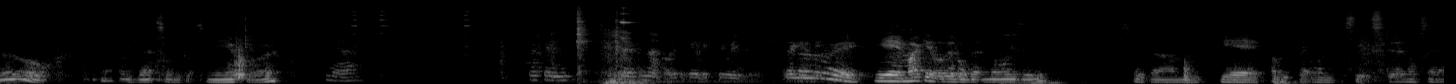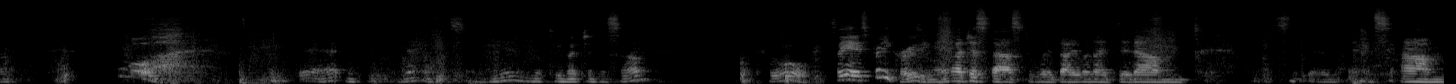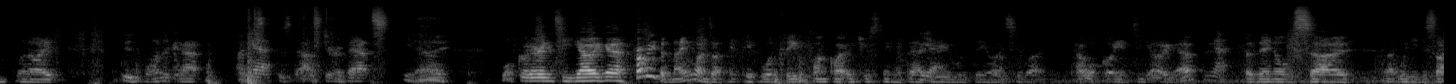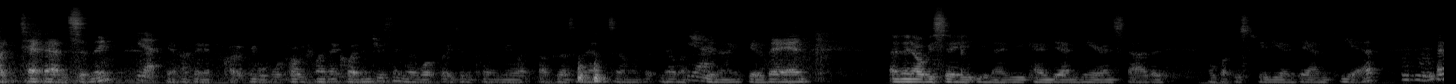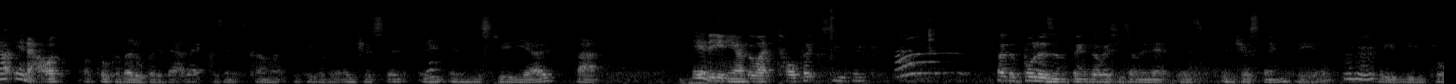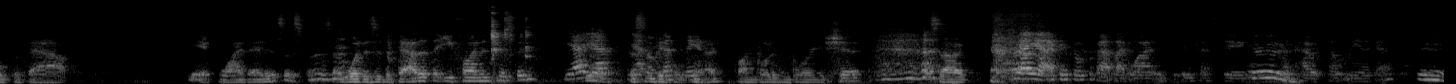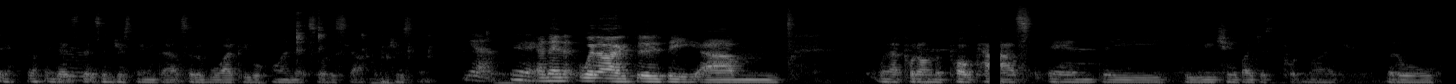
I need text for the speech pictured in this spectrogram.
Oh, I think that's what we've got some airflow. Yeah. Do you reckon should I open that or is it going to be too windy? Is it be Yeah, it might get a little bit noisy. It's with, um, yeah, probably that one, it's the external sound. Oh, like that. Let's put it on the sun here, not too much in the sun. Cool. So yeah, it's pretty crazy, man. I just asked when I when I did um, let's see, where am I? It's, um, when I did Monica, I just, Yeah. just asked her about you know what got her into yoga. Probably the main ones I think people would think, find quite interesting about Yeah. you would be obviously like how what got you into yoga, Yeah. but then also like when you decided to tap out of Sydney. Yeah. Yeah, I think that's quite people will probably find that quite interesting. Like what got you to the point where you're like, fuck this, I'm out and selling it. How much Yeah. you know, get a van. And then obviously, you know, you came down here and started or got the studio down here. Mhm. And I, you know, I'll, I'll talk a little bit about that because then it's kind of like for people who are interested in, Yeah. in the studio. But yeah, any other like topics do you think? Um. Like the Buddhism thing's obviously something that is interesting to you. Mhm. You, you can talk about yeah why that is, I suppose. Like Mhm. what is it about it that you find interesting? Yeah. Yeah. Because Yeah. some people, definitely. you know, find Buddhism boring as shit. So yeah. Yeah. I can talk about like why is interesting Yeah. like, how it's helped me. I guess. yeah, I think that's Mm. that's interesting about sort of why people find that sort of stuff interesting. Yeah. Yeah, and then when I do the um, when I put on the podcast and the the YouTube, I just put like little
